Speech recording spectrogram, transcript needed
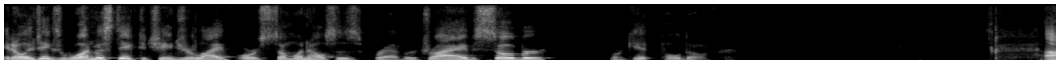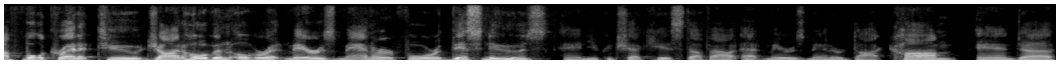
It only takes one mistake to change your life or someone else's forever. Drive sober or get pulled over. Uh, full credit to John Hoven over at Mayor's Manor for this news, and you can check his stuff out at mayorsmanor.com. And uh,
